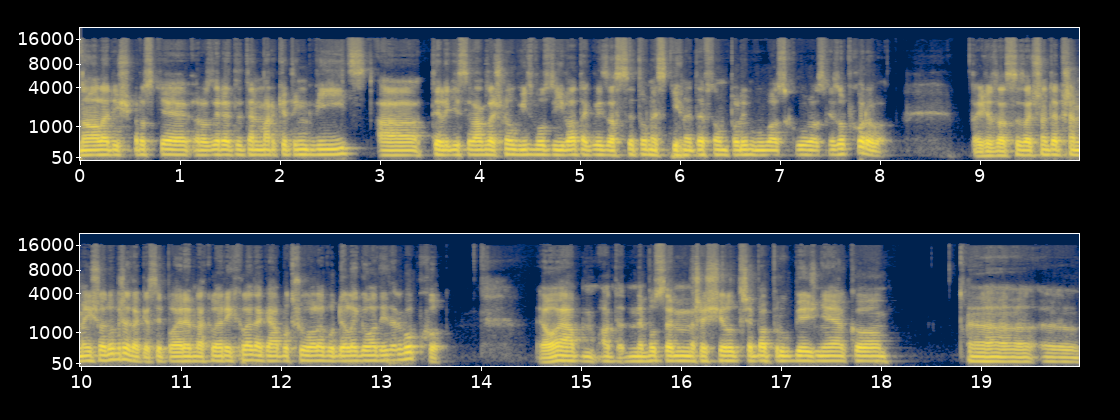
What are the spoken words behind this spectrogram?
No ale když prostě rozjedete ten marketing víc a ty lidi se vám začnou víc vozívat, tak vy zase to nestihnete v tom plném úvazku vlastně zobchodovat. Takže zase začnete přemýšlet, dobře, tak jestli pojedeme takhle rychle, tak já potřebuji ale oddelegovat i ten obchod. Jo, já, nebo jsem řešil třeba průběžně jako uh, uh,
